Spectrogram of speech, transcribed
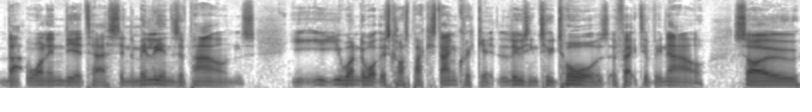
that one India test in the millions of pounds, you, you wonder what this cost Pakistan cricket, losing two tours effectively now. So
